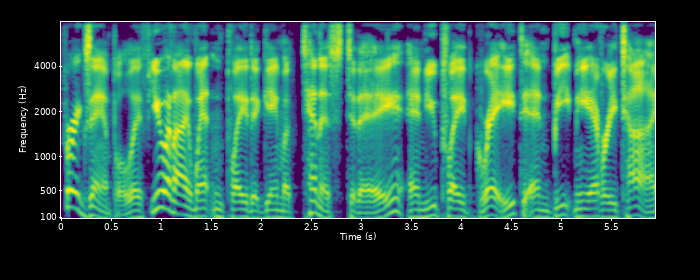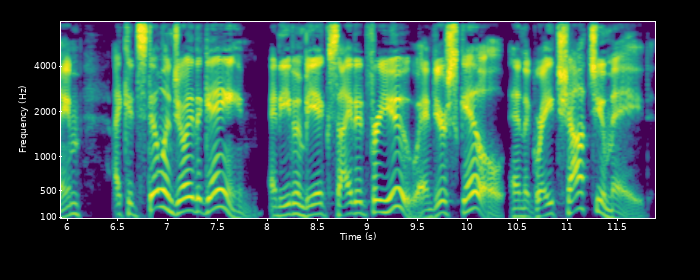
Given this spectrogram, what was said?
For example, if you and I went and played a game of tennis today and you played great and beat me every time, I could still enjoy the game and even be excited for you and your skill and the great shots you made.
